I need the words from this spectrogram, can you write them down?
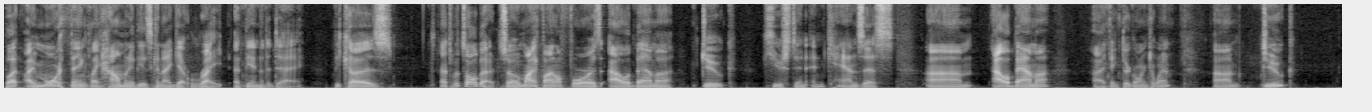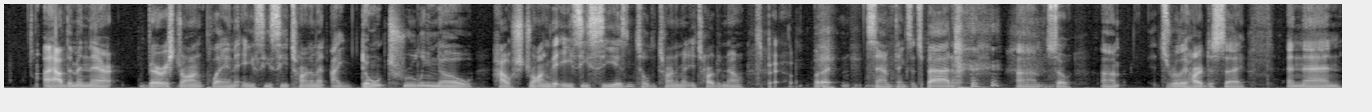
But I more think like how many of these can I get right at the end of the day? Because that's what it's all about. So my final four is Alabama, Duke, Houston, and Kansas. Um, Alabama, I think they're going to win. Um, Duke, I have them in there. Very strong play in the ACC tournament. I don't truly know how strong the ACC is until the tournament. It's hard to know It's bad. but I, Sam thinks it's bad. um, so um, it's really hard to say. And then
